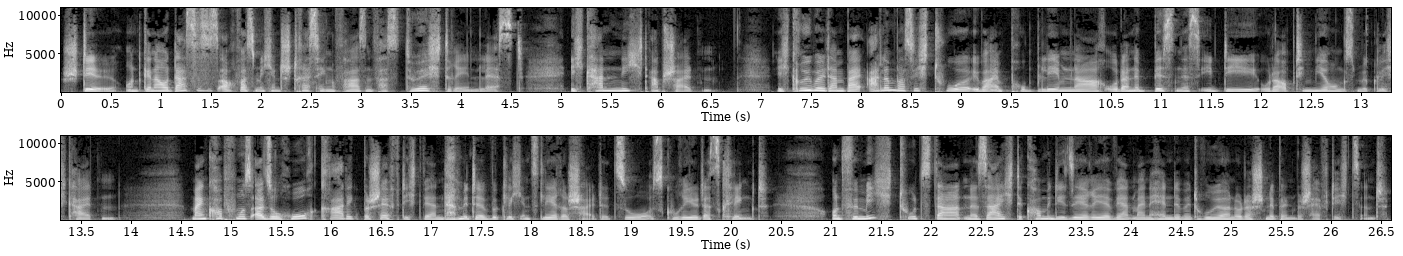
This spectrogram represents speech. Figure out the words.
still. Und genau das ist es auch, was mich in stressigen Phasen fast durchdrehen lässt. Ich kann nicht abschalten. Ich grübel dann bei allem, was ich tue, über ein Problem nach oder eine Business-Idee oder Optimierungsmöglichkeiten. Mein Kopf muss also hochgradig beschäftigt werden, damit er wirklich ins Leere schaltet, so skurril das klingt. Und für mich tut's da eine seichte Comedy-Serie, während meine Hände mit Rühren oder Schnippeln beschäftigt sind.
